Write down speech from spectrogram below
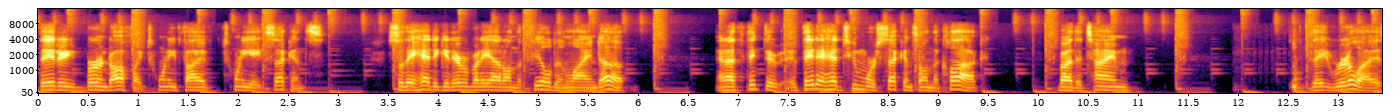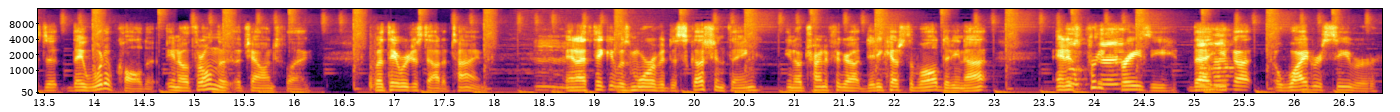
They had burned off like 25, 28 seconds. So they had to get everybody out on the field and lined up. And I think if they'd have had two more seconds on the clock, by the time they realized it, they would have called it, you know, thrown the, a challenge flag. But they were just out of time. Mm. And I think it was more of a discussion thing, you know, trying to figure out did he catch the ball? Did he not? And it's pretty crazy that uh-huh. you got a wide receiver.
